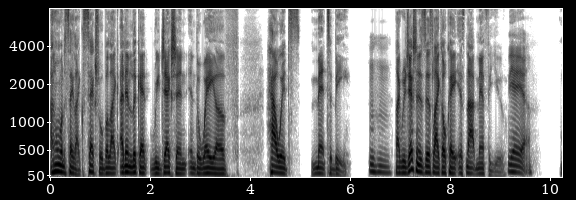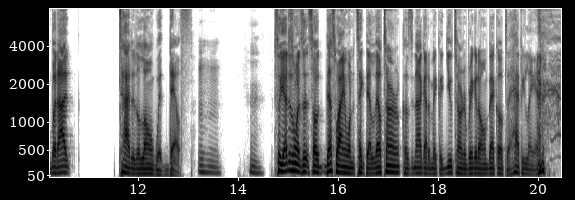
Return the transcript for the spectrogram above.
I don't want to say like sexual, but like I didn't look at rejection in the way of how it's meant to be. Hmm Like rejection is just like okay, it's not meant for you, Yeah, yeah. but I tied it along with death. hmm So yeah, I just wanted to. So that's why I didn't want to take that left turn because now I got to make a U turn and bring it on back up to Happy Land.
